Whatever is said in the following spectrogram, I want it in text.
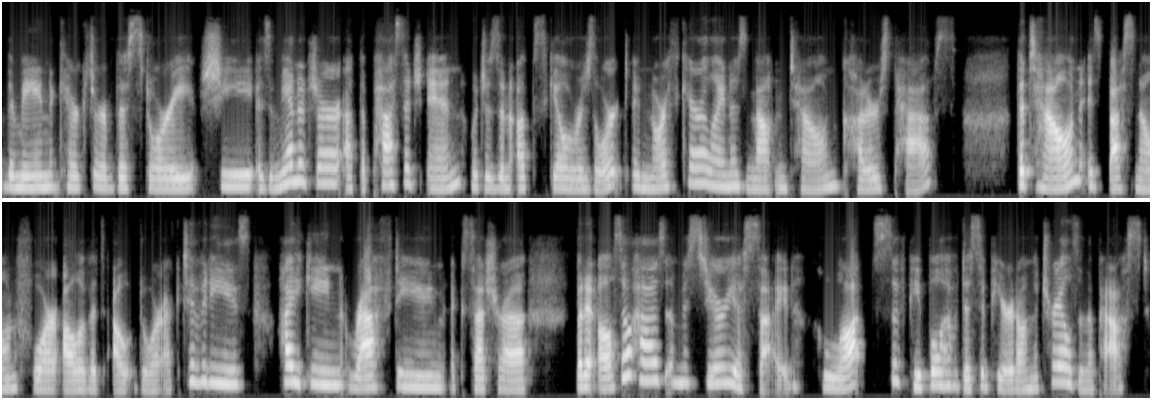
the main character of this story. She is a manager at the Passage Inn, which is an upscale resort in North Carolina's mountain town, Cutter's Pass. The town is best known for all of its outdoor activities, hiking, rafting, etc. But it also has a mysterious side. Lots of people have disappeared on the trails in the past.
